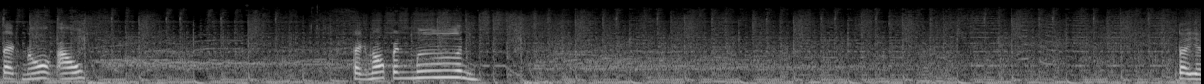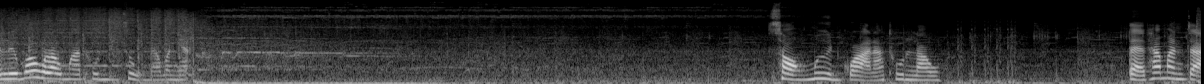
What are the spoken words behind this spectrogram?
แตกนอกเอา แตกนอกเป็นหมื่นแต่อย่าลืมว่าเรามาทุนสูงนะวันเนี้ยสองหมื่นกว่านะทุนเรา แต่ถ้ามันจะ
